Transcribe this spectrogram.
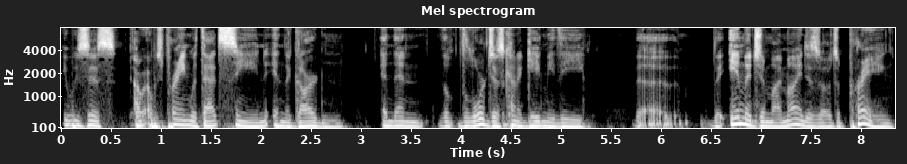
it was this I I was praying with that scene in the garden. And then the, the Lord just kind of gave me the, the, the image in my mind as I was praying.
